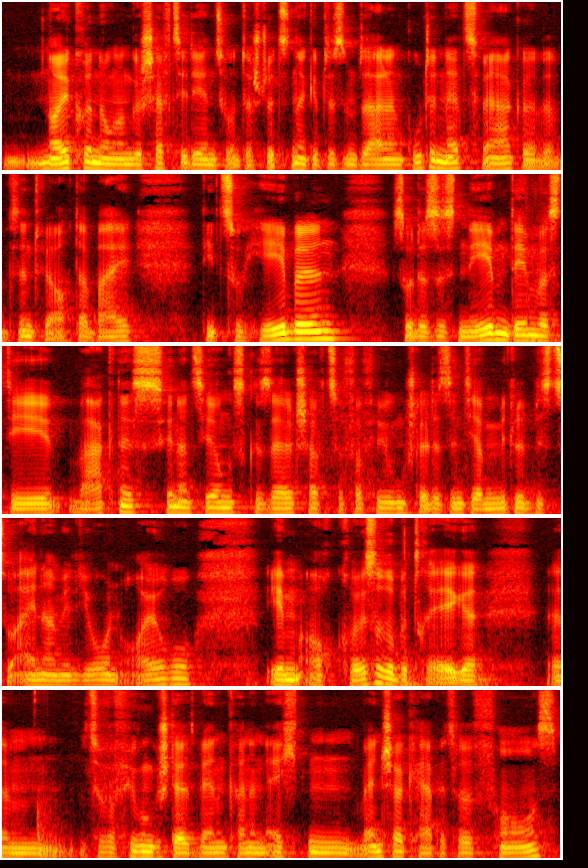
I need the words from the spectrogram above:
Neugründungen und Geschäftsideen zu unterstützen. Da gibt es im Saarland gute Netzwerke, da sind wir auch dabei, die zu hebeln, so dass es neben dem, was die Wagnisfinanzierungsgesellschaft zur Verfügung stellt, das sind ja Mittel bis zu einer Million Euro, eben auch größere Beträge ähm, zur Verfügung gestellt werden kann in echten Venture Capital Fonds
